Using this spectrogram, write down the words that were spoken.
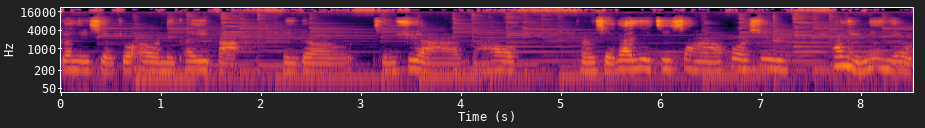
跟你写说，呃，你可以把你的情绪啊，然后可能写在日记上啊，或者是它里面也有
